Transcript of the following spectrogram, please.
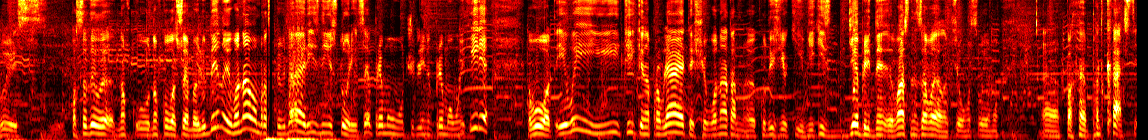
ви посадили навколо, навколо себе людину, і вона вам розповідає різні історії. Це в прямому, чуть ли не в прямому ефірі. От, і ви її тільки направляєте, щоб вона там е, кудись які- в якісь дебрі вас не завела в цьому своєму е, подкасті.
